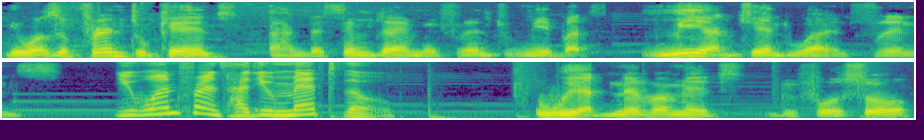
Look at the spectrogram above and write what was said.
He was a friend to Kent, and at the same time a friend to me. But me and Kent weren't friends. You weren't friends. Had you met though? We had never met before. So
